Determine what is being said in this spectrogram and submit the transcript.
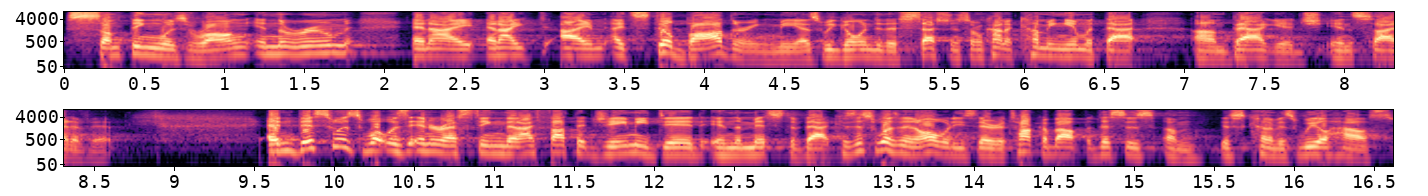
something was wrong in the room, and, I, and I, I, it's still bothering me as we go into this session. So I'm kind of coming in with that um, baggage inside of it. And this was what was interesting that I thought that Jamie did in the midst of that, because this wasn't all what he's there to talk about, but this is, um, this is kind of his wheelhouse.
